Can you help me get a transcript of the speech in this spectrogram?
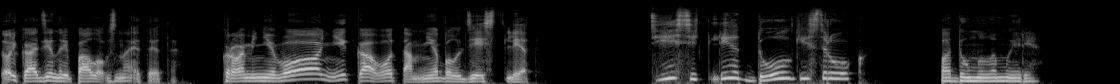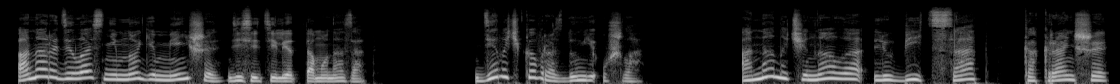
«Только один Реполов знает это. Кроме него никого там не было десять лет». «Десять лет — долгий срок», — подумала Мэри. Она родилась немногим меньше десяти лет тому назад. Девочка в раздумье ушла. Она начинала любить сад, как раньше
